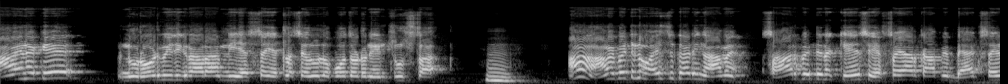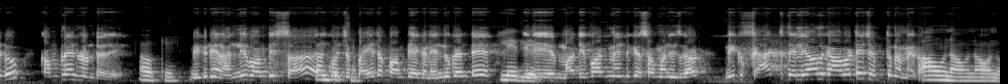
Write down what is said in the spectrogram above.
ఆయనకే నువ్వు రోడ్డు మీదకి రారా మీ ఎస్ఐ ఎట్లా చెరువులో పోతాడో నేను చూస్తా. ఆమె పెట్టిన వాయిస్ రికార్డింగ్ ఆమె. సార్ పెట్టిన case FIR copy back side కంప్లైంట్లు ఉంటది. మీకు నేను అన్ని పంపిస్తా కొంచెం బయట పంపించకండి ఎందుకంటే ఇది మా డిపార్ట్మెంట్కి సంబంధించి కాబట్టి మీకు ఫ్యాక్ట్ తెలియాలి కాబట్టే చెప్తున్నా మేడం. అవునవునవును.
